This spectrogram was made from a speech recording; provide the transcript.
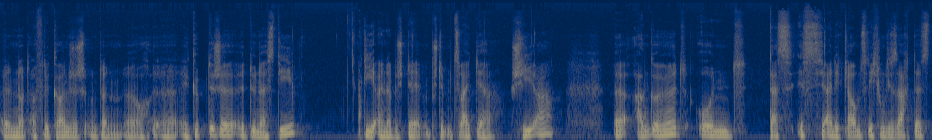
äh, nordafrikanische und dann äh, auch äh, ägyptische Dynastie die einer bestimmten Zweig der Schia äh, angehört. Und das ist ja eine Glaubensrichtung, die sagt, dass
